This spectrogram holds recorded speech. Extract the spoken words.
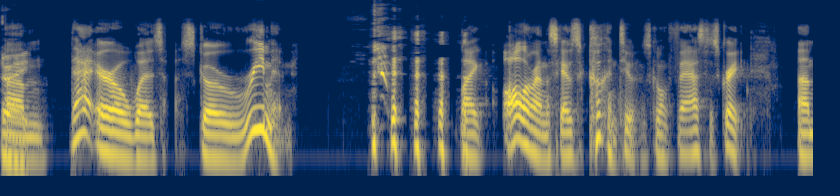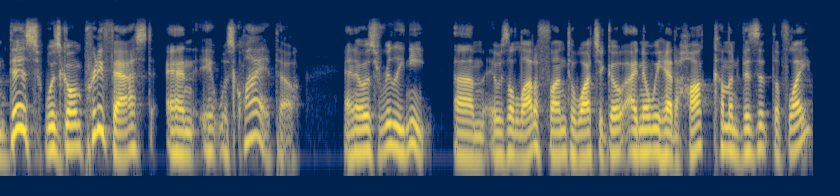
Right. um, that arrow was screaming like all around the sky. It was cooking too. It was going fast. It was great. Um, this was going pretty fast, and it was quiet though, and it was really neat. Um, it was a lot of fun to watch it go. I know we had a hawk come and visit the flight.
